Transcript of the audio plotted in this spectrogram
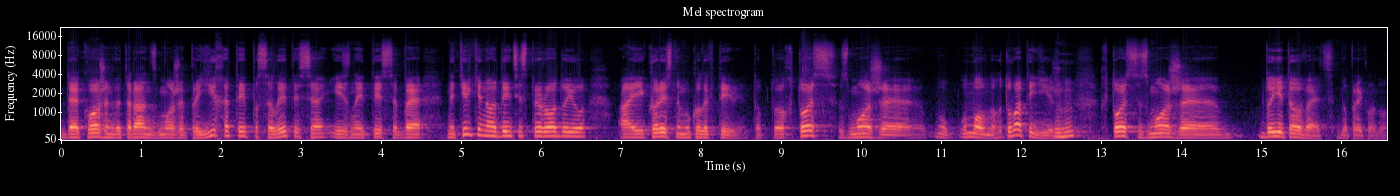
де кожен ветеран зможе приїхати, поселитися і знайти себе не тільки наодинці з природою, а й корисному колективі. Тобто хтось зможе ну, умовно готувати їжу, хтось зможе доїти овець, до прикладу,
